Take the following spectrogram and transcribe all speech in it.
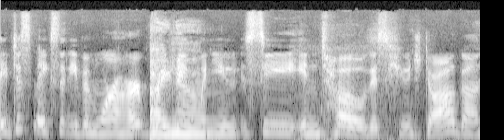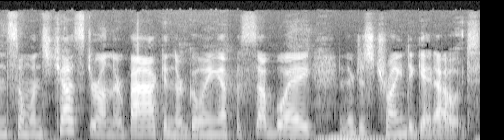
It just makes it even more heartbreaking when you see in tow this huge dog on someone's chest or on their back, and they're going up a subway and they're just trying to get out.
